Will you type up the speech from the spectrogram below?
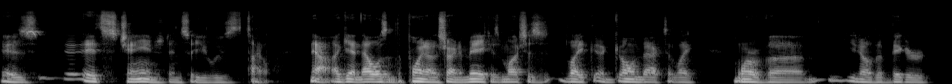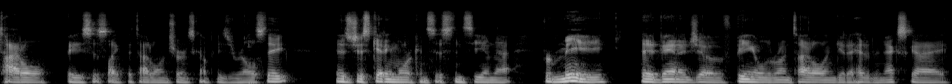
is it's changed, and so you lose the title. Now, again, that wasn't the point I was trying to make. As much as like uh, going back to like more of a you know the bigger title basis, like the title insurance companies in real estate is just getting more consistency in that. For me, the advantage of being able to run title and get ahead of the next guy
